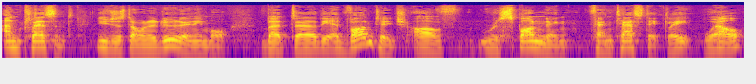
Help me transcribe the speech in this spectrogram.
unpleasant. You just don't want to do it anymore. But uh, the advantage of responding fantastically well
